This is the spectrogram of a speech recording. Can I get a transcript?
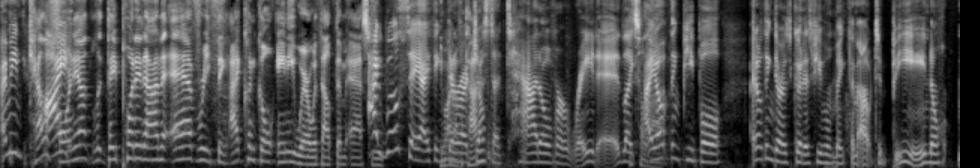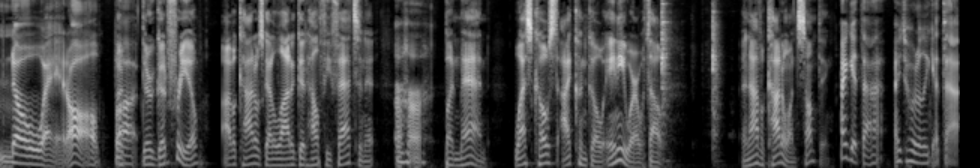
I mean, California, li- they put it on everything. I couldn't go anywhere without them asking. I will say I think they're just a tad overrated. Like I don't think people I don't think they're as good as people make them out to be. No no way at all. But But they're good for you. Avocado's got a lot of good healthy fats in it. Uh-huh. But man, West Coast, I couldn't go anywhere without an avocado on something. I get that. I totally get that.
